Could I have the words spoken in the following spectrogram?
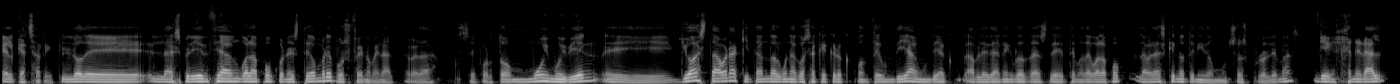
el cacharrito. Lo de la experiencia en Wallapop con este hombre, pues fenomenal, la verdad. Se portó muy, muy bien. Eh, yo hasta ahora, quitando alguna cosa que creo que conté un día, un día hablé de anécdotas de tema de Wallapop, la verdad es que no he tenido muchos problemas. Y en general,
